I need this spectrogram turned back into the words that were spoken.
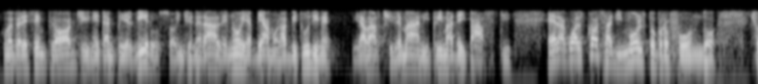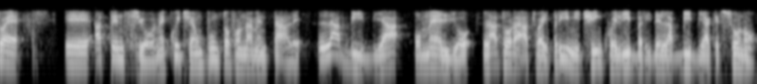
come per esempio oggi nei tempi del virus o in generale noi abbiamo l'abitudine di lavarci le mani prima dei pasti, era qualcosa di molto profondo, cioè eh, attenzione, qui c'è un punto fondamentale. La Bibbia, o meglio la Torah, cioè i primi cinque libri della Bibbia che sono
